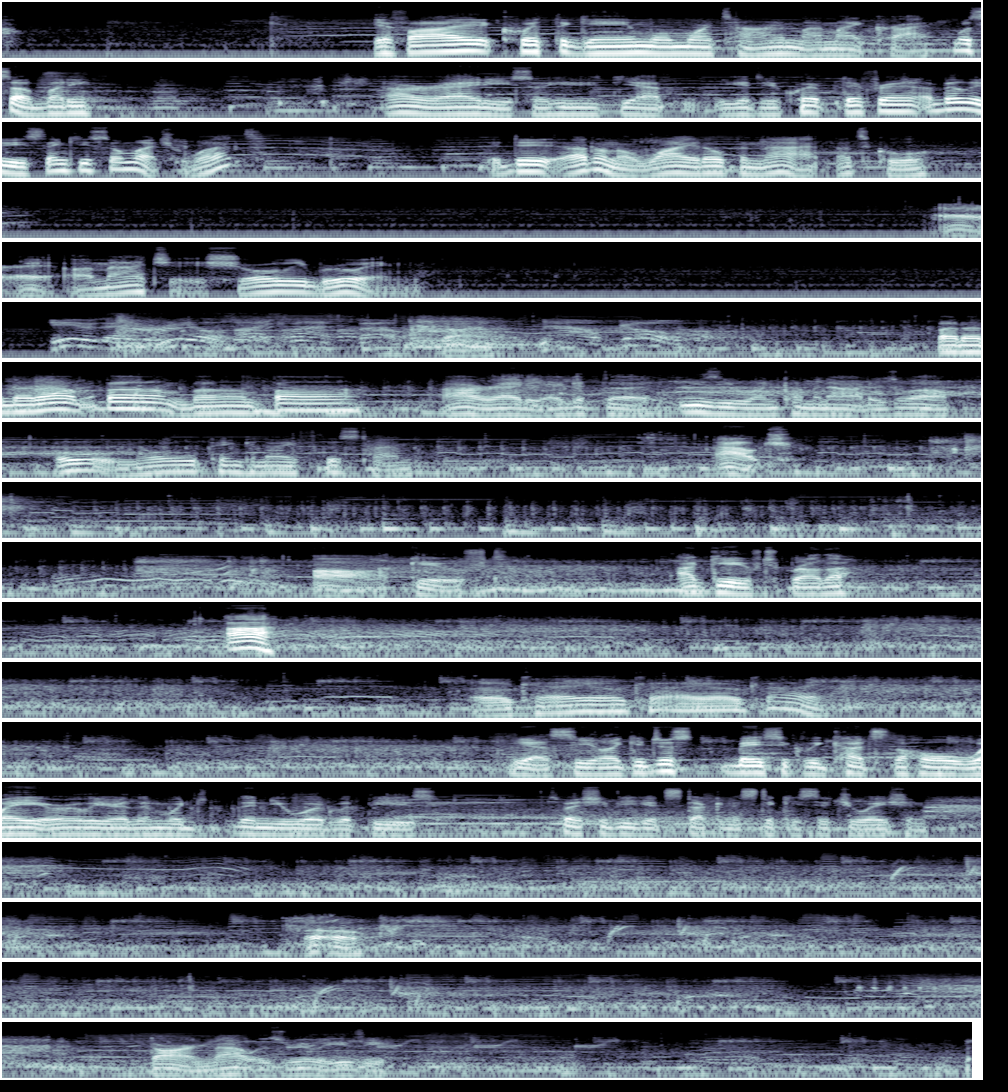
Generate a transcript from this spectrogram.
If I quit the game one more time, I might cry. What's up, buddy? Alrighty, so he, yeah, you get to equip different abilities. Thank you so much. What? It did, I don't know why it opened that. That's cool. Alright, a match is surely brewing. Here's a real high-class bout. Done. Now go. ba da da da bum bum bum. Alrighty, I get the easy one coming out as well. Oh, no pink knife this time. Ouch. Oh, goofed. I goofed, brother. Ah! Okay, okay, okay. Yeah, see, like it just basically cuts the hole way earlier than would than you would with these, especially if you get stuck in a sticky situation. Uh oh. Darn, that was really easy.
